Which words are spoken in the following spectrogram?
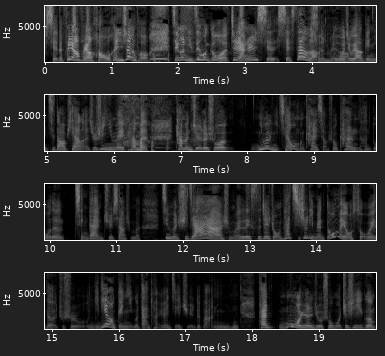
写的非常非常好，我很上头，结果你最后给我这两个人写写散了，我就要给你寄刀片了，就是因为他们 他们觉得说。因为以前我们看小时候看很多的情感剧，像什么《金粉世家》呀，什么类似这种，它其实里面都没有所谓的，就是一定要给你一个大团圆结局，对吧？你它默认就是说我这是一个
